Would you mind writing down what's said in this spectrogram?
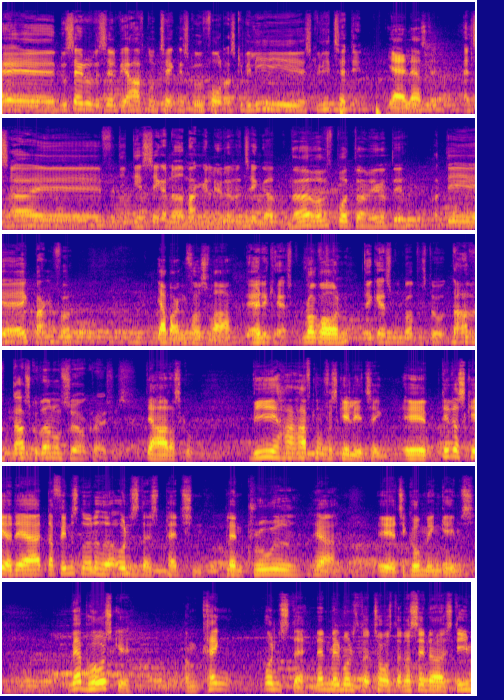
Øh, nu sagde du det selv, vi har haft nogle tekniske udfordringer. Skal vi lige, skal vi lige tage den? Ja, lad os det. Altså, øh, fordi det er sikkert noget, mange af lytterne tænker, Nå, hvorfor spurgte du ham ikke om det? Og det er jeg ikke bange for. Jeg er bange for at svare. Ja, det kan jeg sgu Rock on. Det kan jeg sgu godt forstå. Der, har- der har sgu været nogle server crashes. Det har der sgu. Vi har haft nogle forskellige ting. Øh, Det, der sker, det er, at der findes noget, der hedder onsdagspatchen blandt crewet her øh, til Copenhagen Games. Hver påske, omkring onsdag, den mellem onsdag og torsdag, der sender Steam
